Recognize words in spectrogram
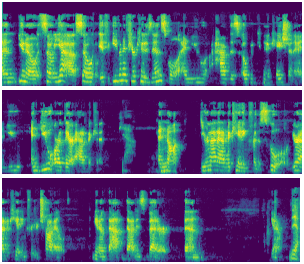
and you know, so yeah, so if even if your kid is in school and you have this open communication and you and you are their advocate, Yeah. and not you're not advocating for the school, you're advocating for your child. You know that that is better than you know Yeah,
